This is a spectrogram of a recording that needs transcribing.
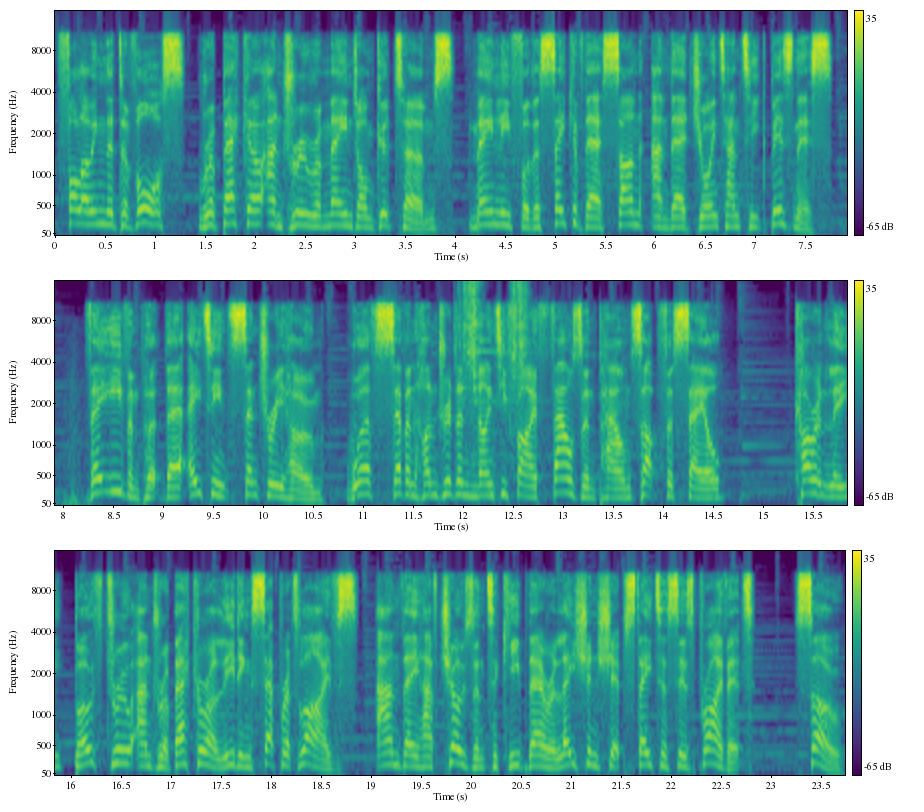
Following the divorce, Rebecca and Drew remained on good terms, mainly for the sake of their son and their joint antique business. They even put their 18th century home, worth £795,000 up for sale. Currently, both Drew and Rebecca are leading separate lives, and they have chosen to keep their relationship statuses private. So,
